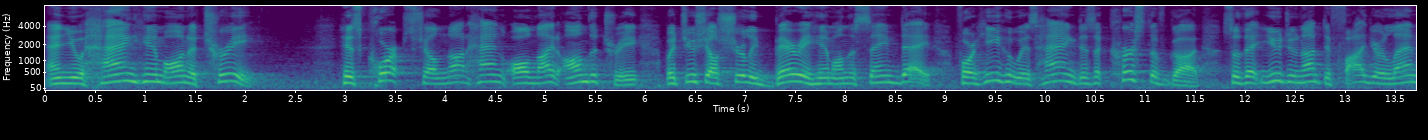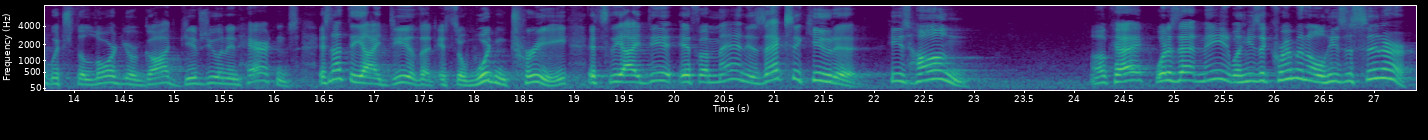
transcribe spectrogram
and you hang him on a tree, his corpse shall not hang all night on the tree, but you shall surely bury him on the same day. For he who is hanged is accursed of God, so that you do not defile your land which the Lord your God gives you an inheritance. It's not the idea that it's a wooden tree, it's the idea if a man is executed, he's hung. Okay, what does that mean? Well, he's a criminal, he's a sinner,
